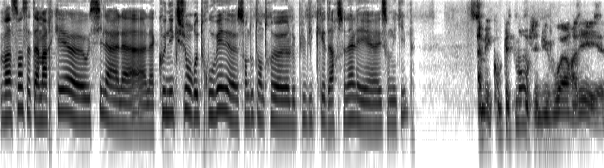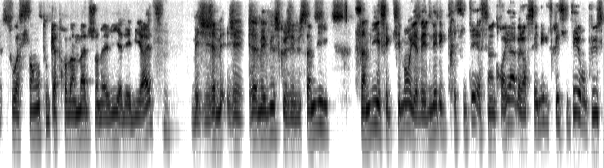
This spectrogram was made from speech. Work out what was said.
Vincent, ça t'a marqué euh, aussi la, la, la, connexion retrouvée euh, sans doute entre le public d'Arsenal et, et, son équipe? Ah mais complètement, j'ai dû voir aller 60 ou 80 matchs dans ma vie à l'Emirates. Mmh. Mais j'ai jamais, j'ai jamais vu ce que j'ai vu samedi. Samedi, effectivement, il y avait une électricité assez incroyable. Alors c'est une électricité en plus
